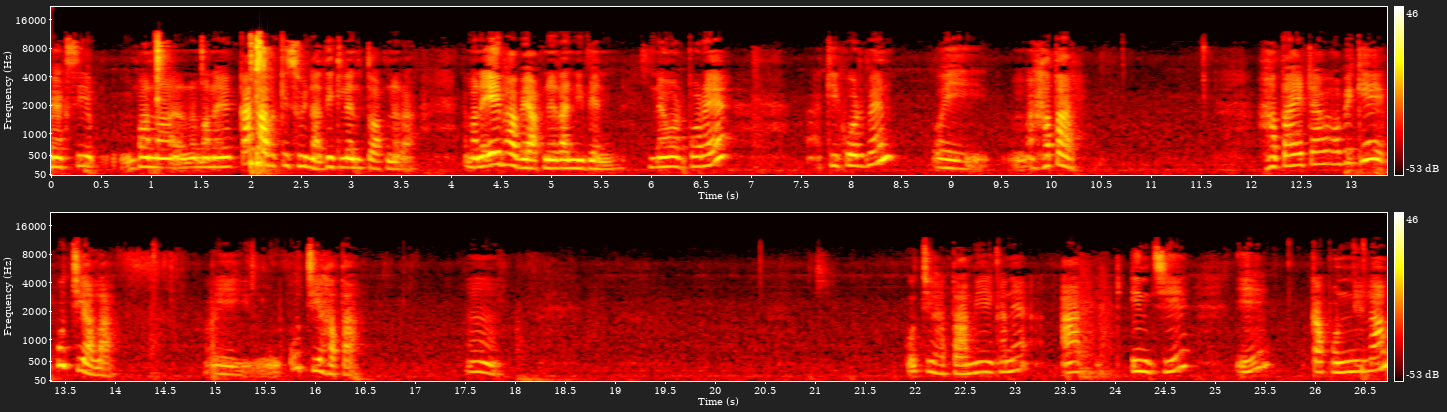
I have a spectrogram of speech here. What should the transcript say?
ম্যাক্সি বানা মানে কাটার কিছুই না, দেখলেন তো আপনারা। মানে এইভাবে আপনারা নেবেন। নেওয়ার পরে কি করবেন? ওই হাতার, হাতা এটা হবে কি? কুচিয়ালা। ওই কুচি হাতা। হুম। কুচি হাতা আমি এখানে আট ইঞ্চি এ কাপড় নিলাম।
